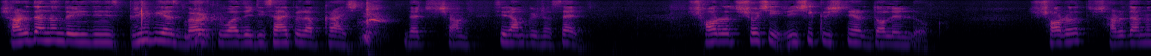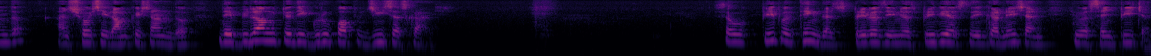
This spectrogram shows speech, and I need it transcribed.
Sharadananda in his previous birth was a disciple of Christ. That Sri Ramakrishna said. Sharad Shoshi, Rishi Krishna Dalel Lok. Sharad, Sharadananda and Shoshi Ramakrishnananda, they belong to the group of Jesus Christ. So people think that previous in his previous incarnation he was Saint Peter.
